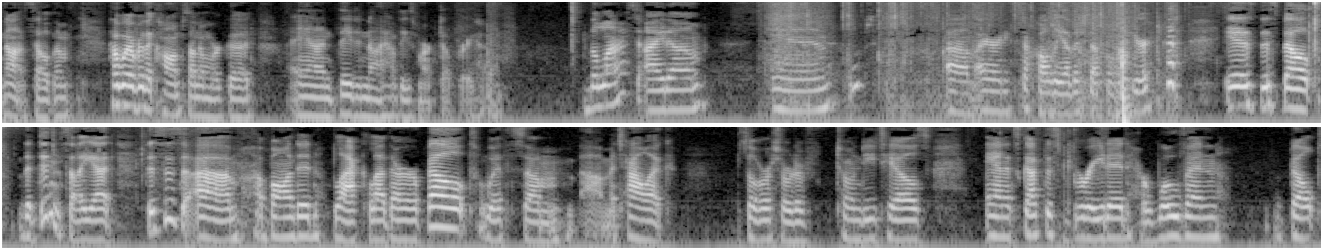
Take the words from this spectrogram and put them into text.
not sell them. However, the comps on them were good and they did not have these marked up very high. The last item in, oops, um, I already stuck all the other stuff over here, is this belt that didn't sell yet. This is um, a bonded black leather belt with some uh, metallic silver sort of tone details. And it's got this braided or woven belt.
